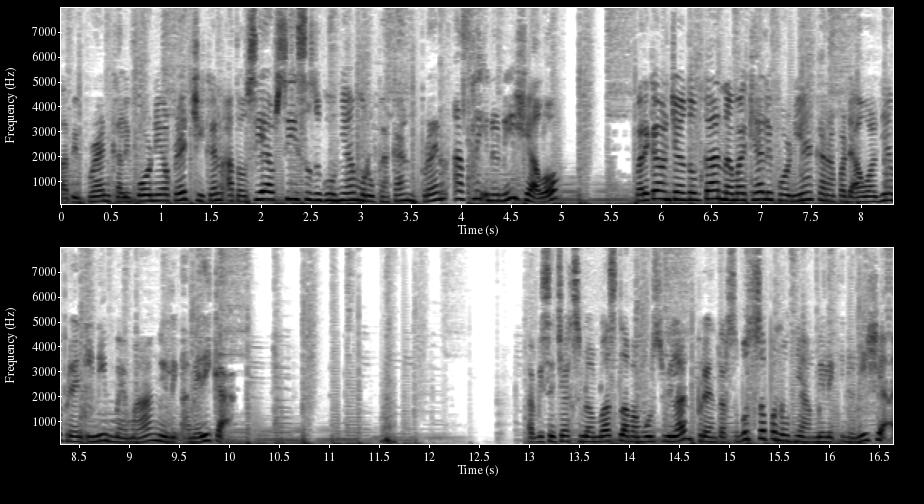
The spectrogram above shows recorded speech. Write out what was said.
tapi brand California Fried Chicken atau CFC sesungguhnya merupakan brand asli Indonesia loh. Mereka mencantumkan nama California karena pada awalnya brand ini memang milik Amerika. Tapi sejak 1989, brand tersebut sepenuhnya milik Indonesia.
